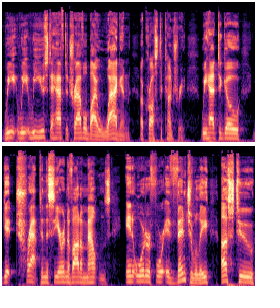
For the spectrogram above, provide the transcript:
We, we, we used to have to travel by wagon across the country. We had to go get trapped in the Sierra Nevada mountains in order for eventually us to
